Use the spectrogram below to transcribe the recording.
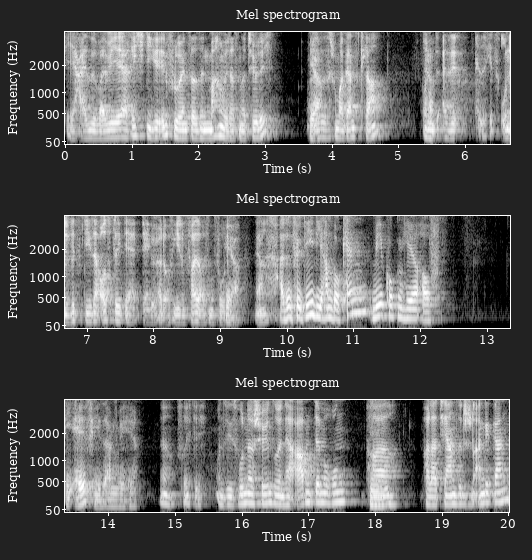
Ja, also, weil wir ja richtige Influencer sind, machen wir das natürlich. Ja. Das ist schon mal ganz klar. Und also, also jetzt ohne Witz, dieser Ausblick, der, der gehört auf jeden Fall auf dem Foto. Ja, ja. Also für die, die Hamburg kennen, wir gucken hier auf die Elfi, sagen wir hier. Ja, ist richtig. Und sie ist wunderschön, so in der Abenddämmerung. Ein paar, paar Laternen sind schon angegangen.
